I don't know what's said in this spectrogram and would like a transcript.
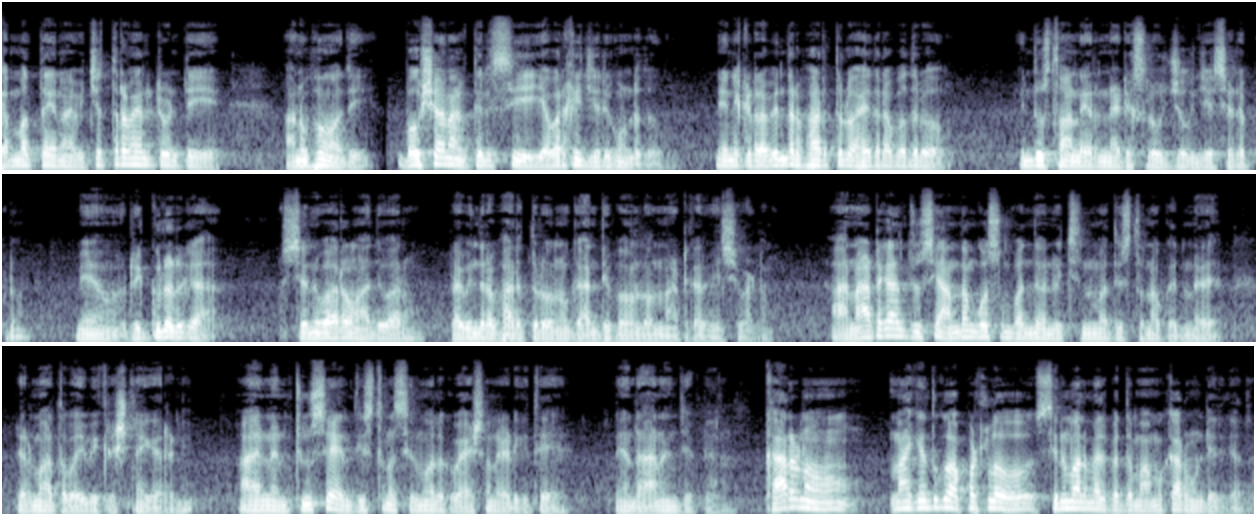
గమ్మత్తైన విచిత్రమైనటువంటి అనుభవం అది. బహుశా నాకు తెలిసి ఎవరికీ జరిగి ఉండదు నేను ఇక్కడ రవీంద్ర భారతిలో హైదరాబాద్లో హిందుస్థాన్ ఏరోనాటిక్స్లో ఉద్యోగం చేసేటప్పుడు మేము రెగ్యులర్గా శనివారం ఆదివారం రవీంద్ర భారతిలోను గాంధీ భవన్లోను నాటకాలు వేసేవాళ్ళం. ఆ నాటకాన్ని చూసి అందం కోసం పందెం సినిమా తీస్తున్న ఒక నిర్మాత వైవి కృష్ణయ్య గారని ఆయన నన్ను చూసి ఆయన తీస్తున్న సినిమాలకు వేషాన్ని అడిగితే నేను రానని చెప్పాను. కారణం నాకెందుకు అప్పట్లో సినిమాల మీద పెద్ద మమకారం ఉండేది కాదు.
